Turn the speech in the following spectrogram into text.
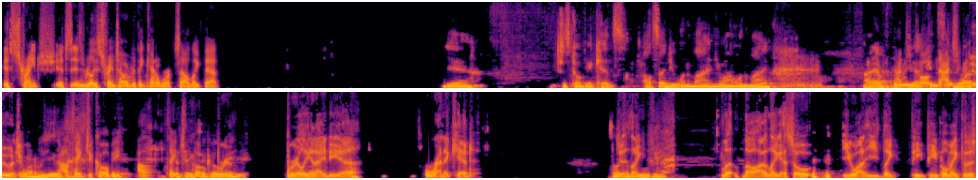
it's strange. It's, it's really strange how everything kind of works out like that. Yeah. Just go get kids. I'll send you one of mine. You want one of mine? I have three. I Jaco- can not send one to Jacoby. each one of you. I'll take Jacoby. I'll take You'll Jacoby. Jacoby. Brilliant idea. Rent a kid. That was Just a like- movie. No, I like so you want you, like pe- people make the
